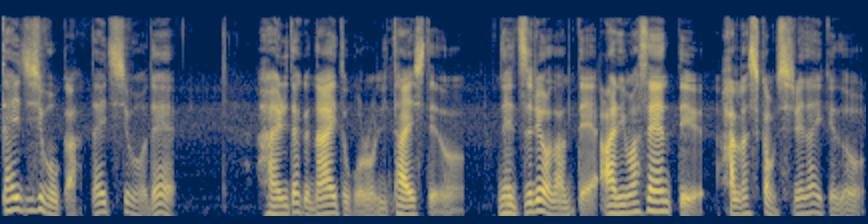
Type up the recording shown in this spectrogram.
第一志望か。第一志望で入りたくないところに対しての熱量なんてありませんっていう話かもしれないけど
